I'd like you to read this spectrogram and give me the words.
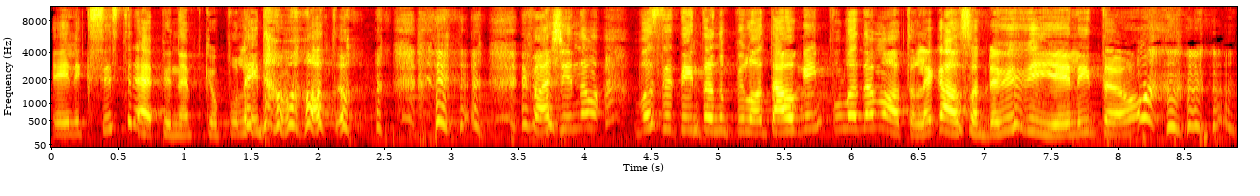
ele que se estrepe, né? Porque eu pulei da moto. Imagina você tentando pilotar, alguém pula da moto. Legal, sobrevivi. Ele então.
